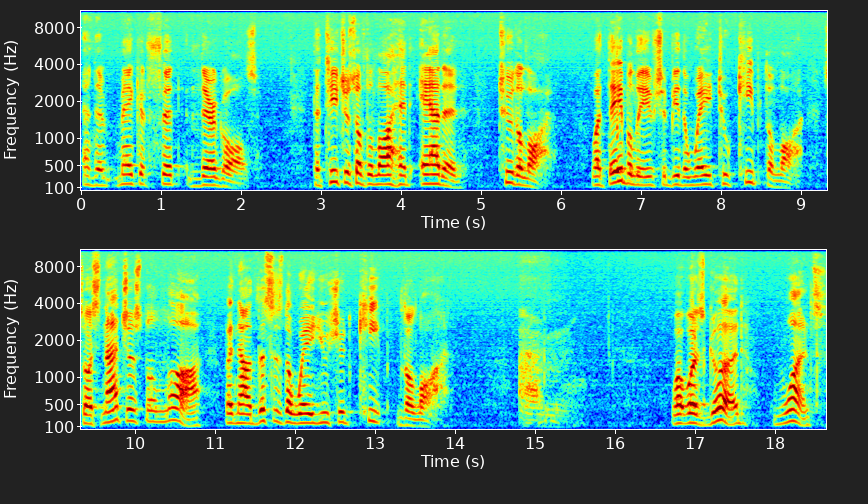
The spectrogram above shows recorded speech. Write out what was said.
and to make it fit their goals. The teachers of the law had added to the law what they believed should be the way to keep the law. So it's not just the law, but now this is the way you should keep the law. Um, what was good once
